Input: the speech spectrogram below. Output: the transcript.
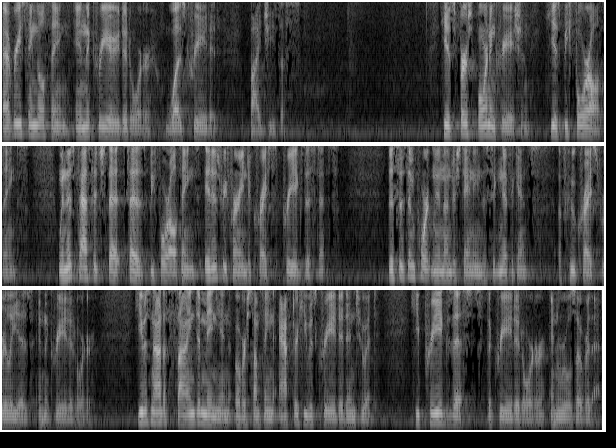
Every single thing in the created order was created by Jesus. He is firstborn in creation, He is before all things. When this passage that says before all things, it is referring to Christ's pre-existence. This is important in understanding the significance of who Christ really is in the created order. He was not assigned dominion over something after he was created into it. He pre-exists the created order and rules over that.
